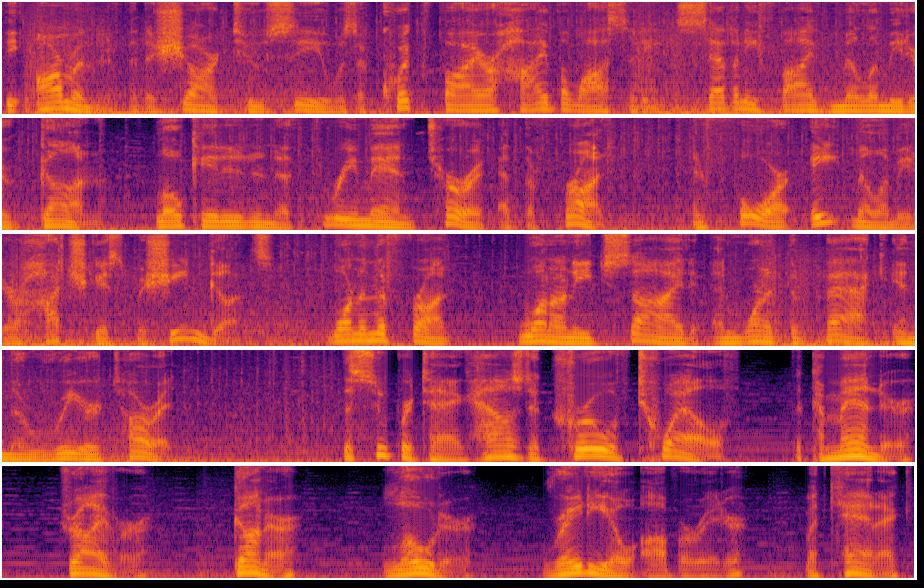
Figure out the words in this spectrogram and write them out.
The armament for the Char 2C was a quick-fire, high-velocity 75mm gun located in a three-man turret at the front and four 8mm Hotchkiss machine guns, one in the front, one on each side, and one at the back in the rear turret. The super tank housed a crew of 12, the commander, driver, gunner, loader, radio operator, mechanic,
